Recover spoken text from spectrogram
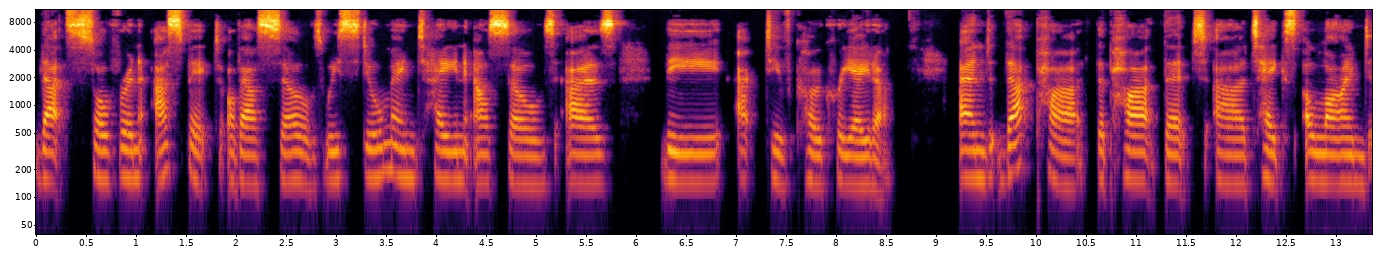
that sovereign aspect of ourselves. We still maintain ourselves as the active co creator. And that part, the part that uh, takes aligned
